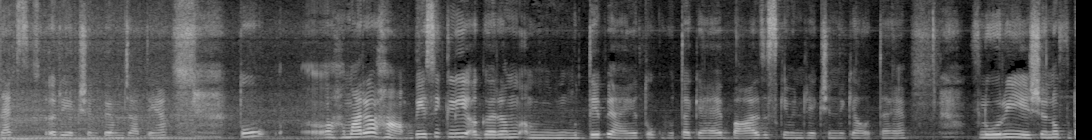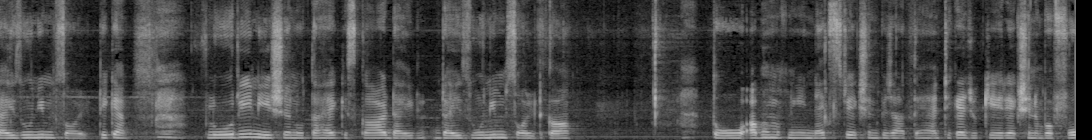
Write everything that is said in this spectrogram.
नेक्स्ट रिएक्शन पे हम जाते हैं। तो हमारा हाँ बेसिकली अगर हम मुद्दे पे आए तो होता क्या है, बाल्स स्किमिन रिएक्शन में क्या होता है? फ्लोरिएशन ऑफ़ डाइजोनियम सॉल्ट ठीक है? फ्लोरिनेशन होता है किसका? डाइ, डाइजोनियम सॉल्ट का। तो अब हम अपनी नेक्स्ट रिएक्शन पे जाते हैं, ठीक है, जो कि रिएक्शन नंबर फोर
